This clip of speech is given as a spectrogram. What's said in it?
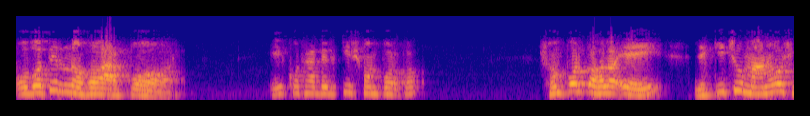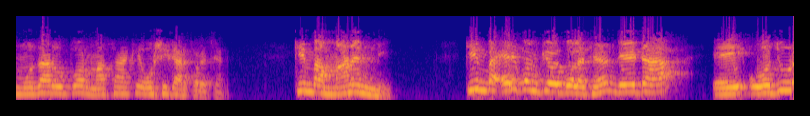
অবতীর্ণ হওয়ার পর। এই কথাটির কি সম্পর্ক? সম্পর্ক হলো এই যে কিছু মানুষ মোজার উপর মাসাকে অস্বীকার করেছেন, কিংবা মানেননি, কিংবা এরকম কেউ বলেছেন যে এটা এই অজুর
